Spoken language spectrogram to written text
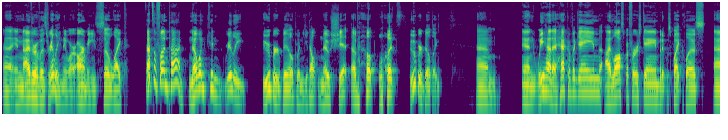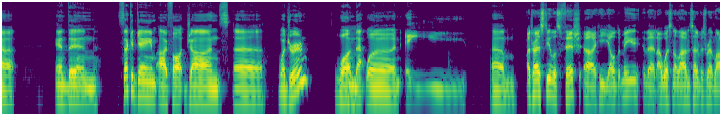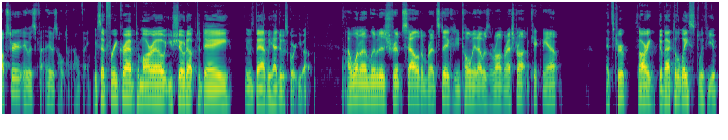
Uh, and neither of us really knew our armies, so like that's a fun time. No one can really Uber build when you don't know shit about what's Uber building. Um, and we had a heck of a game. I lost my first game, but it was quite close. Uh, and then second game, I fought John's uh, W'adrhŭn. Won Hmm. that one. Ayy. Um, I tried to steal his fish. Uh, he yelled at me that I wasn't allowed inside of his red lobster. It was it was a whole time, whole thing. we said free crab tomorrow. You showed up today. It was bad. We had to escort you out. I want unlimited shrimp salad and breadsticks. And you told me that was the wrong restaurant and kicked me out. It's true. Sorry. Go back to the waste with you.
